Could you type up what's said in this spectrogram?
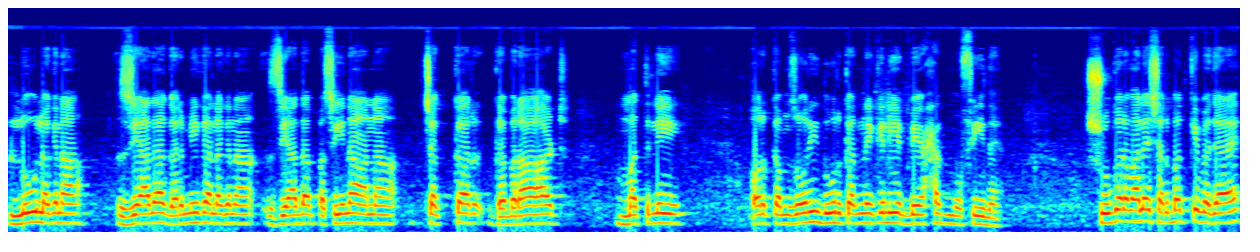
लू लगना, ज़्यादा गर्मी का लगना, ज़्यादा पसीना आना, चक्कर, घबराहट, मतली और कमज़ोरी दूर करने के लिए बेहद मुफीद है। शुगर वाले शरबत के बजाय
